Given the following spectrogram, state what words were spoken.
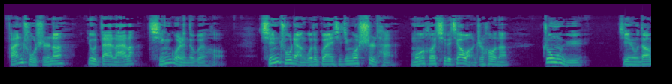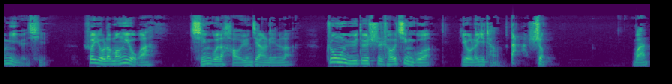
反楚时呢，又带来了秦国人的问候。秦楚两国的关系经过试探、磨合期的交往之后呢，终于进入到蜜月期。说有了盟友啊，秦国的好运降临了，终于对世仇晋国有了一场大胜。完。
